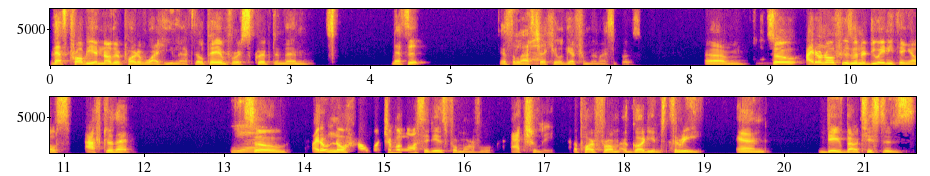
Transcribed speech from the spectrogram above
that's probably another part of why he left. They'll pay him for a script, and then that's it. That's the last Yeah. check he'll get from them, I suppose. Um, so I don't know if he was going to do anything else after that. yeah So I don't know how much of a loss it is for Marvel, actually, apart from a Guardians 3 and Dave Bautista's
